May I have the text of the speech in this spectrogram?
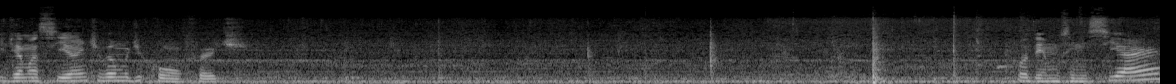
e de amaciante vamos de comfort Podemos iniciar.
